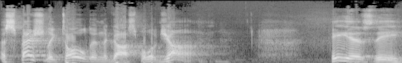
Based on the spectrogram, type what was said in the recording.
especially told in the Gospel of John. He is the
